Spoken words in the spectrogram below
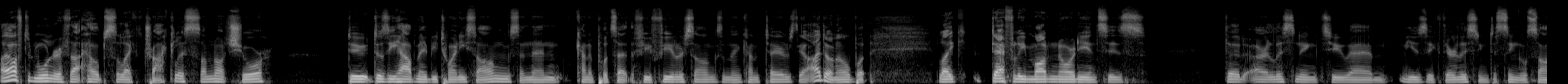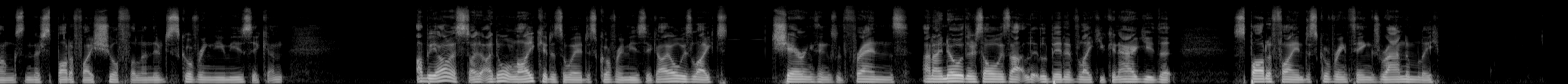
I often wonder if that helps select track lists. I'm not sure. Do does he have maybe twenty songs and then kind of puts out the few feeler songs and then kind of tailors the? I don't know, but like definitely modern audiences that are listening to um, music, they're listening to single songs and their Spotify shuffle and they're discovering new music. And I'll be honest, I, I don't like it as a way of discovering music. I always liked sharing things with friends. And I know there's always that little bit of like, you can argue that Spotify and discovering things randomly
